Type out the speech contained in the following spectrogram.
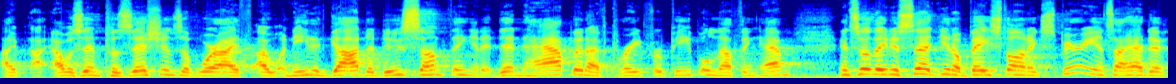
I, I, was in positions of where I, I needed God to do something and it didn't happen. I've prayed for people, nothing happened. And so they just said, you know, based on experience, I had to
